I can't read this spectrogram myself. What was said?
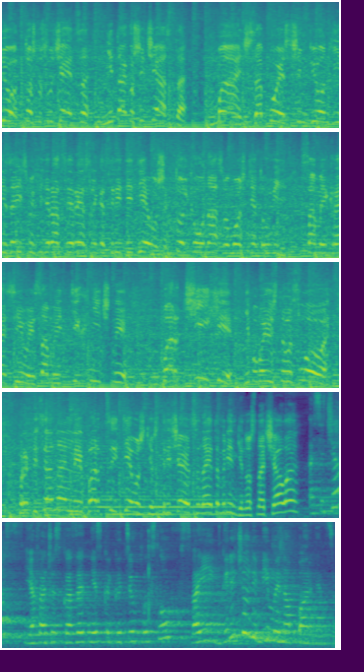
Ждет то, что случается не так уж и часто. Матч за пояс чемпионки независимой федерации рестлинга среди девушек. Только у нас вы можете это увидеть. Самые красивые, самые техничные борчихи, не побоюсь этого слова, профессиональные борцы девушки встречаются на этом ринге. Но сначала... А сейчас я хочу сказать несколько теплых слов своей горячо любимой напарнице.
